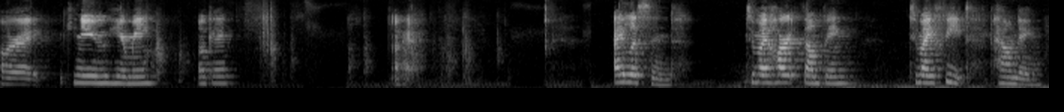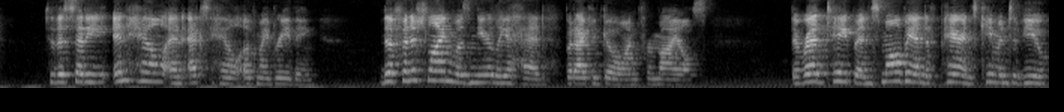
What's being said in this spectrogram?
All right, can you hear me? Okay. Okay. I listened to my heart thumping, to my feet pounding to the steady inhale and exhale of my breathing, The finish line was nearly ahead, but I could go on for miles. The red tape and small band of parents came into view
